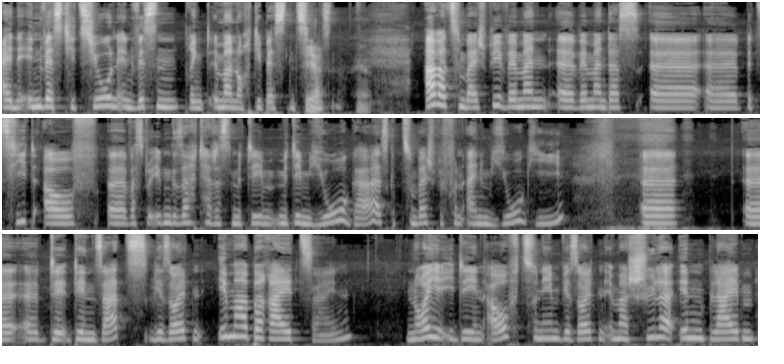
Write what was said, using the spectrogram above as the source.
eine Investition in Wissen bringt immer noch die besten Zinsen. ja. Aber zum Beispiel, wenn man, äh, wenn man das äh, äh, bezieht auf, äh, was du eben gesagt hattest mit dem, mit dem Yoga, es gibt zum Beispiel von einem Yogi äh, äh, de, den Satz, wir sollten immer bereit sein, neue Ideen aufzunehmen, wir sollten immer SchülerInnen bleiben,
